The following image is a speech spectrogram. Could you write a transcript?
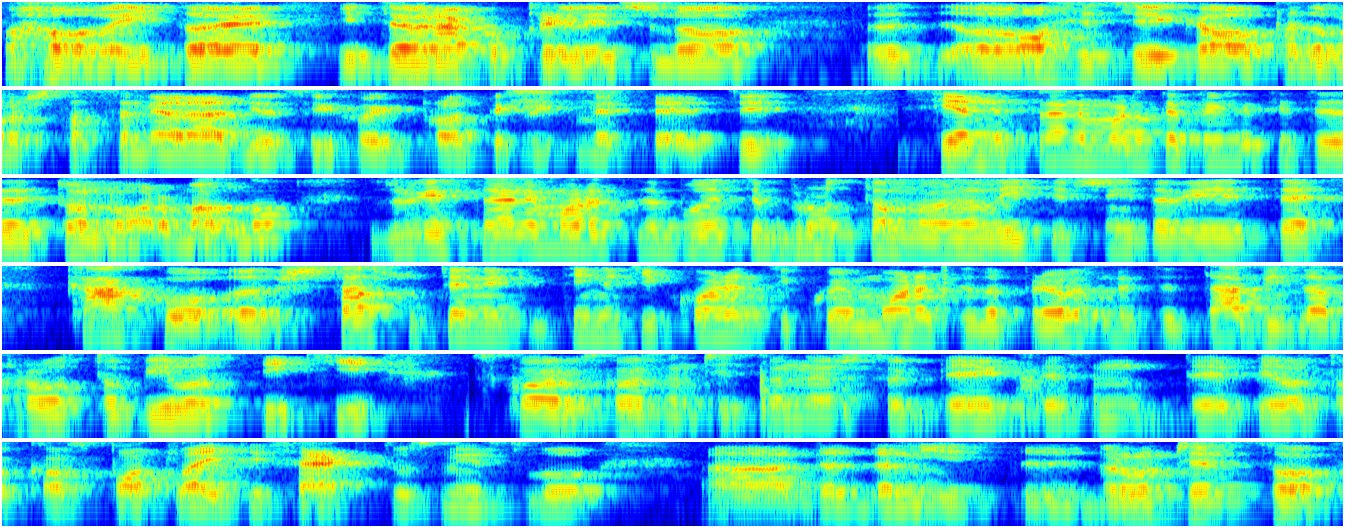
Ove, i, to je, I to je onako prilično osjećaj kao, pa dobro, šta sam ja radio svih ovih proteklih meseci. S jedne strane morate prihvatiti da je to normalno, s druge strane morate da budete brutalno analitični i da vidite kako, šta su te neki, ti neki koraci koje morate da preuzmete da bi zapravo to bilo stiki. Skoro, skoro sam čitao nešto gde, gde, sam, gde je bilo to kao spotlight effect u smislu a, da, da mi vrlo često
